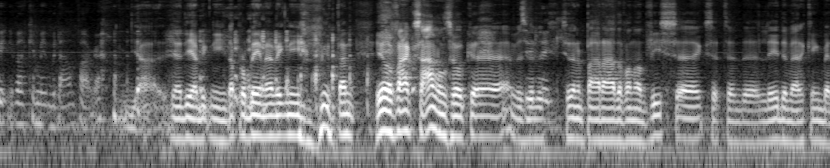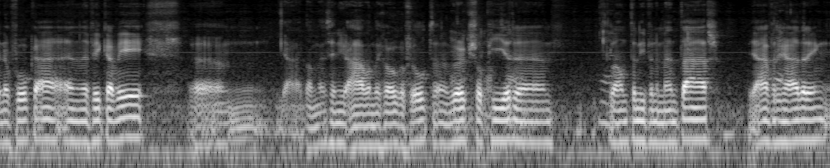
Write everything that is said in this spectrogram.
weet niet welke mee moet aanvangen. Ja, ja, die heb ik niet. Dat probleem heb ik niet. ik ben heel vaak s'avonds ook. eh, we zitten, een paar raden van advies. eh, ik zit in de ledenwerking bij de VOCA en de VKW. Ehm, ja, dan zijn nu avonden gauw gevuld. Een workshop klopt, hier, ja. eh, Ja. klantenevenement daar, jaarvergadering,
